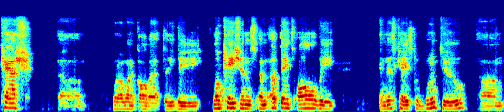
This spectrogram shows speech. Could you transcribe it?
cache, um, what do I want to call that, the, the locations, and updates all the, in this case, Ubuntu, um,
